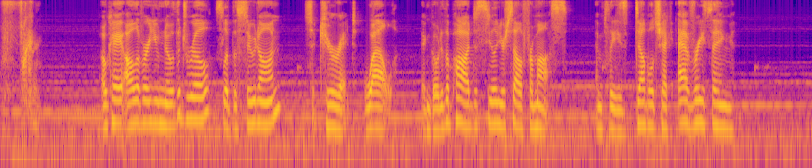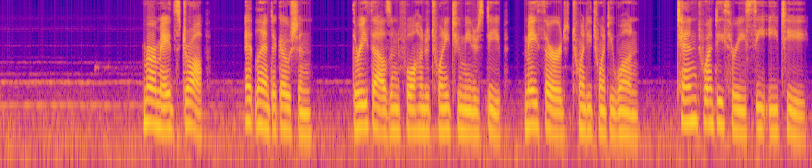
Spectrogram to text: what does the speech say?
Fucking. Okay, Oliver, you know the drill. Slip the suit on, secure it well, and go to the pod to seal yourself from us. And please double check everything. Mermaid's Drop, Atlantic Ocean, 3,422 meters deep, May 3rd, 2021, 1023 CET.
